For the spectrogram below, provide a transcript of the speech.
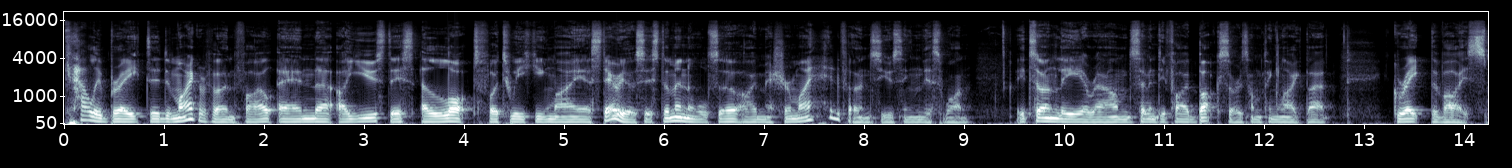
calibrated microphone file and uh, I use this a lot for tweaking my uh, stereo system and also I measure my headphones using this one. It's only around 75 bucks or something like that. Great device.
